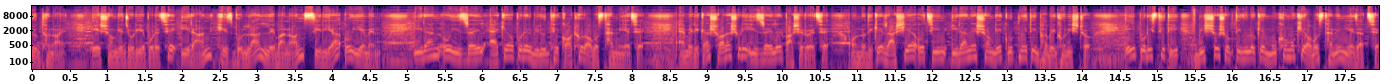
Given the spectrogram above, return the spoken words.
যুদ্ধ নয়, এর সঙ্গে জড়িয়ে পড়েছে ইরান, হিজবুল্লাহ, লেবানন, সিরিয়া ও ইয়েমেন। ইরান ও ইসরায়েল একে অপরের বিরুদ্ধে কঠোর অবস্থান নিয়েছে। আমেরিকা সরাসরি ইসরায়েলের পাশে রয়েছে, অন্যদিকে রাশিয়া ও চীন ইরানের সঙ্গে কূটনৈতিকভাবে ঘনিষ্ঠ। এই পরিস্থিতি বিশ্ব শক্তিগুলোকে মুখোমুখি অবস্থানে নিয়ে যাচ্ছে।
